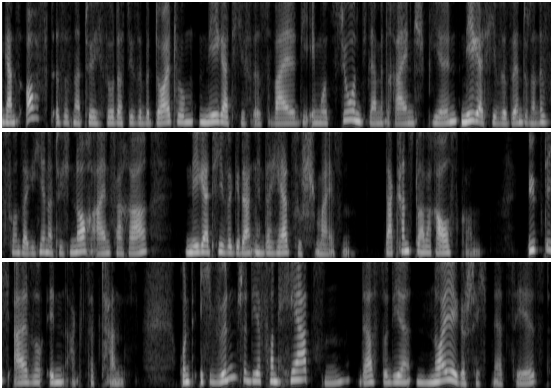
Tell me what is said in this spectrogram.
Ganz oft ist es natürlich so, dass diese Bedeutung negativ ist, weil die Emotionen, die damit reinspielen, negative sind und dann ist es für unser Gehirn natürlich noch einfacher, negative Gedanken hinterherzuschmeißen. Da kannst du aber rauskommen. Üb dich also in Akzeptanz. Und ich wünsche dir von Herzen, dass du dir neue Geschichten erzählst,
